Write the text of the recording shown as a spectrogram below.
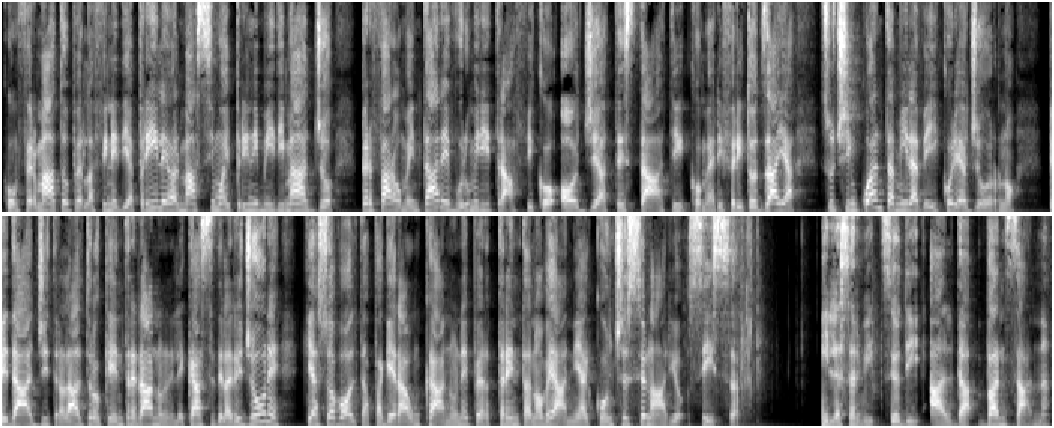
confermato per la fine di aprile o al massimo ai primi di maggio, per far aumentare i volumi di traffico, oggi attestati, come ha riferito Zaia, su 50.000 veicoli a giorno. Pedaggi, tra l'altro, che entreranno nelle casse della regione, che a sua volta pagherà un canone per 39 anni al concessionario SIS il servizio di Alda Vanzan.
